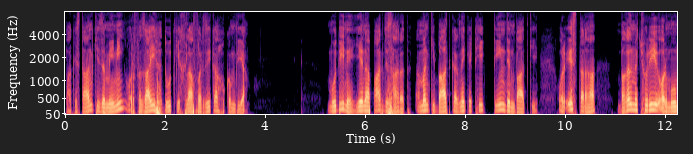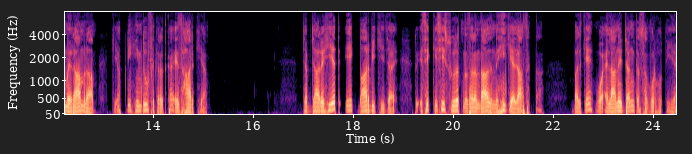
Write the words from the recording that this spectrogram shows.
پاکستان کی زمینی اور فضائی حدود کی خلاف ورزی کا حکم دیا۔ مودی نے یہ ناپاک جسارت امن کی بات کرنے کے ٹھیک تین دن بعد کی اور اس طرح بغل میں چھری اور منہ میں رام رام کی اپنی ہندو فطرت کا اظہار کیا۔ جب جارحیت ایک بار بھی کی جائے تو اسے کسی صورت نظر انداز نہیں کیا جا سکتا، بلکہ وہ اعلان جنگ تصور ہوتی ہے۔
